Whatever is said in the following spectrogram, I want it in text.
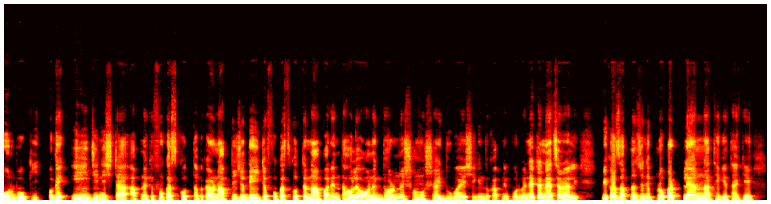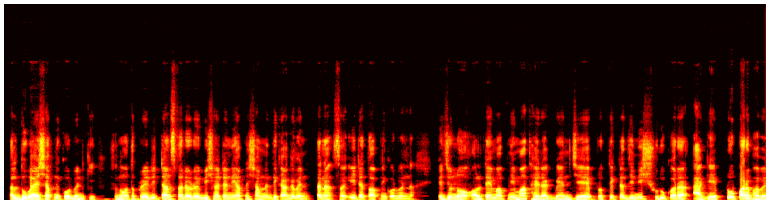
করব কি? ওকে? এই জিনিসটা আপনাকে ফোকাস করতে হবে। কারণ আপনি যদি এইটা ফোকাস করতে না পারেন তাহলে অনেক ধরনের সমস্যায় দুবাই এসে কিন্তু আপনি পড়বেন। এটা ন্যাচারালি। বিকজ আপনার যদি প্রপার প্ল্যান না থেকে থাকে তাহলে দুবাই এসে আপনি করবেন কি? শুধুমাত্র ক্রেডিট ট্রান্সফারের ওই বিষয়টা নিয়ে আপনি সামনের দিকে আগাবেন, তাই না? সো এটা তো আপনি করবেন না। এজন্য অল টাইম আপনি মাথায় রাখবেন যে প্রত্যেকটা জিনিস শুরু করার আগে প্রপার ভাবে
